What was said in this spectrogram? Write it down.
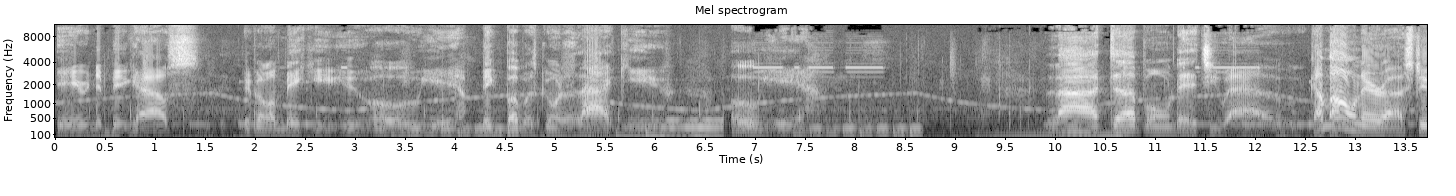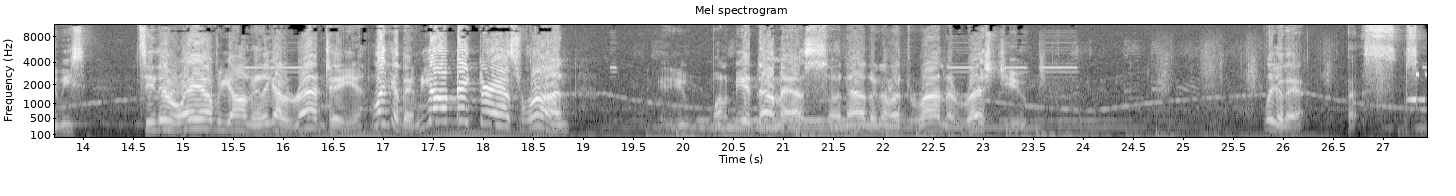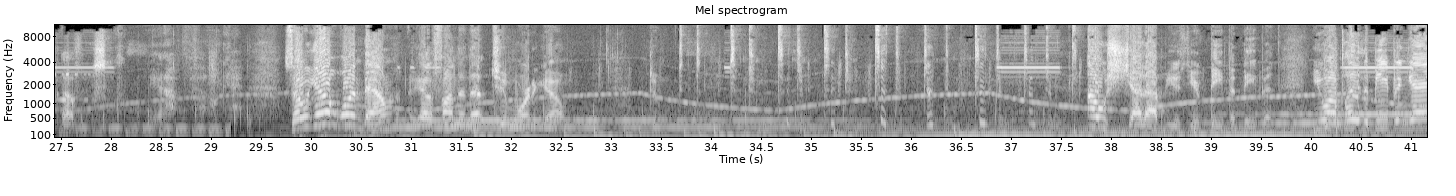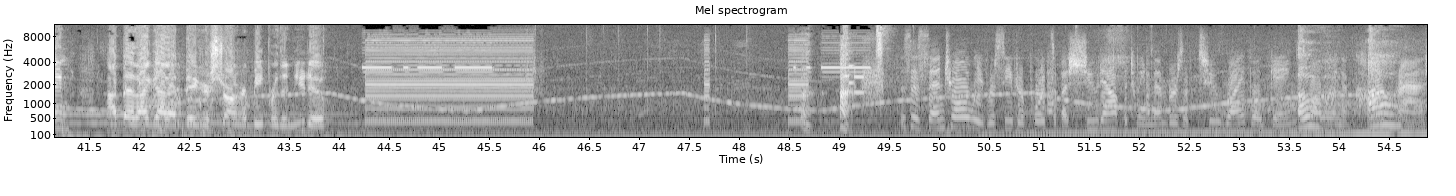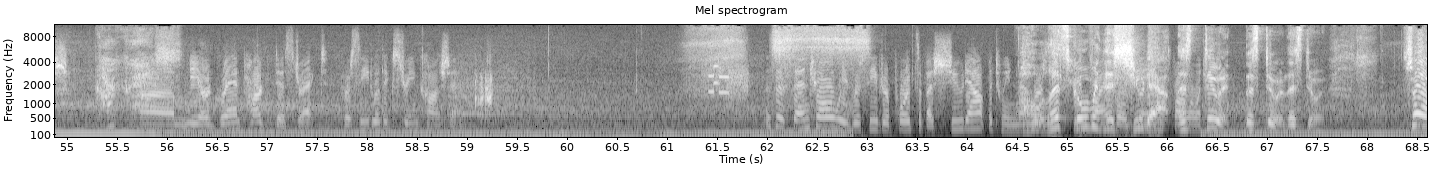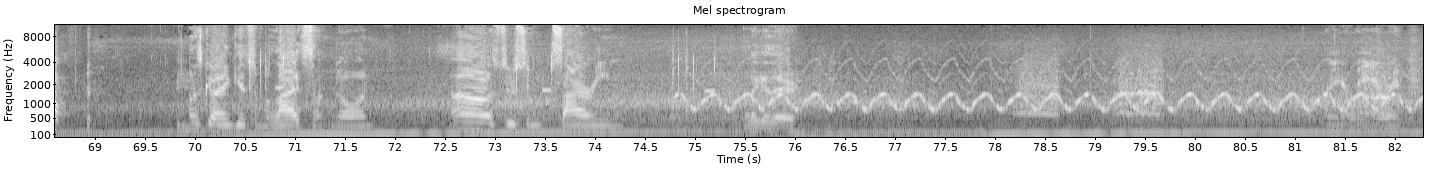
Here in the big house. They're gonna make you, oh yeah. Big Bubba's gonna like you. Oh yeah. Light up on let you out. Come on there, uh, Stoobies. See, they're way over yonder. They gotta run to you. Look at them. You gotta make their ass run. You want to be a dumbass, so now they're gonna have to run and arrest you. Look at that. Uh, s- yeah. Okay. So we got one down. We gotta find another two more to go. Oh, shut up, you with your beeping beeping. You want to play the beeping game? I bet I got a bigger, stronger beeper than you do. This is Central. We've received reports of a shootout between members of two rival gangs Oh. following a car Oh. crash Car crash. um, near Grand Park District. Proceed with extreme caution. This is Central. We've received reports of a shootout between members Oh, let's go over this shootout. Let's do it. Let's do it. Let's do it. So, let's go ahead and get some lights, something going. Oh, let's do some siren. Look at there.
